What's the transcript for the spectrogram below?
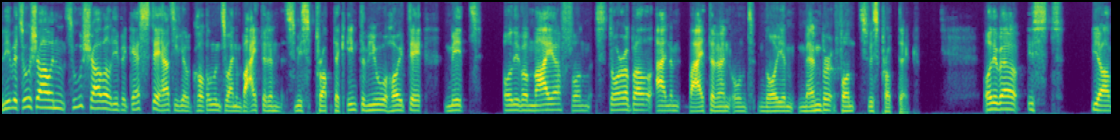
Liebe Zuschauerinnen und Zuschauer, liebe Gäste, herzlich willkommen zu einem weiteren Swiss PropTech Interview. Heute mit Oliver Meyer von Storable, einem weiteren und neuen Member von Swiss PropTech. Oliver ist ja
